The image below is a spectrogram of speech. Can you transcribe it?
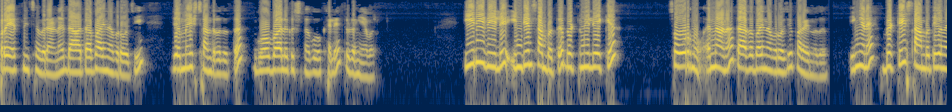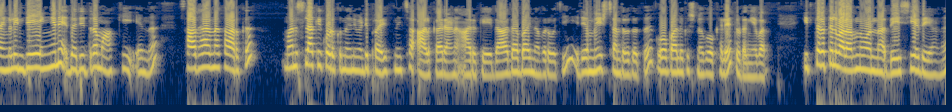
പ്രയത്നിച്ചവരാണ് ദാദാഭായ് നവറോജി രമേശ് ചന്ദ്രദത്ത് ഗോപാലകൃഷ്ണ ഗോഖലെ തുടങ്ങിയവർ. ഈ രീതിയിൽ ഇന്ത്യൻ സമ്പത്ത് ബ്രിട്ടനിലേക്ക് ചോർന്നു എന്നാണ് ദാദാഭായ് നവറോജി പറയുന്നത്. ഇങ്ങനെ ബ്രിട്ടീഷ് സാമ്പത്തിക നയങ്ങൾ ഇന്ത്യയെ എങ്ങനെ ദരിദ്രമാക്കി എന്ന് സാധാരണക്കാർക്ക് മനസ്സിലാക്കി കൊടുക്കുന്നതിന് വേണ്ടി പ്രയത്നിച്ച ആൾക്കാരാണ് ആരൊക്കെ? ദാദാബായ് നവറോജി രമേശ് ചന്ദ്രദത്ത് ഗോപാലകൃഷ്ണ ഗോഖലെ തുടങ്ങിയവർ. ഇത്തരത്തിൽ വളർന്നു വന്ന ദേശീയതയാണ്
